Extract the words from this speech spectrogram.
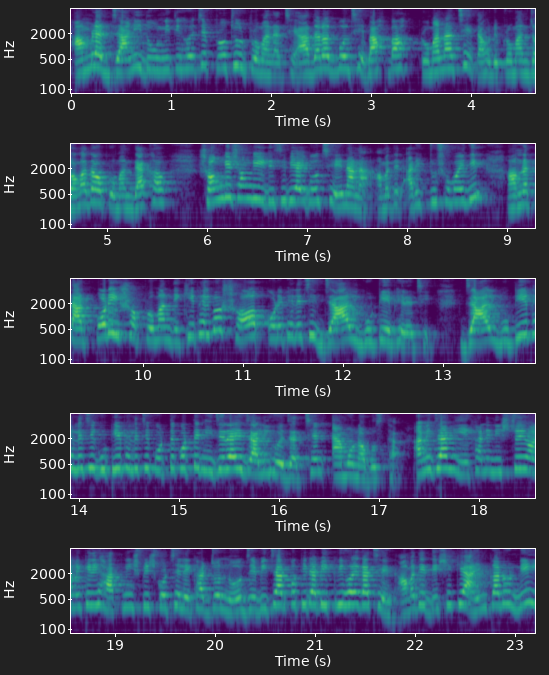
আমরা জানি দুর্নীতি হয়েছে, প্রচুর প্রমাণ আছে। আদালত বলছে, বাহ বাহ, প্রমাণ আছে, তাহলে প্রমাণ জমা দাও, প্রমাণ দেখাও। সঙ্গে সঙ্গে ইডি সিবিআই বলছে, না না, আমাদের আরেকটু সময় দিন, আমরা তারপরেই সব প্রমাণ দেখিয়ে ফেলব, সব করে ফেলেছি, জাল গুটিয়ে ফেলেছি। জাল গুটিয়ে ফেলেছি গুটিয়ে ফেলেছি, করতে করতে নিজেরাই জালি হয়ে যাচ্ছেন এমন অবস্থা। আমি জানি এখানে নিশ্চয়ই অনেকেরই হাত নিষ্পিস করছে লেখার জন্য। যে বিচারপতিরা বিক্রি হয়ে গেছেন, আমাদের দেশে কি আইন কানুন নেই?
